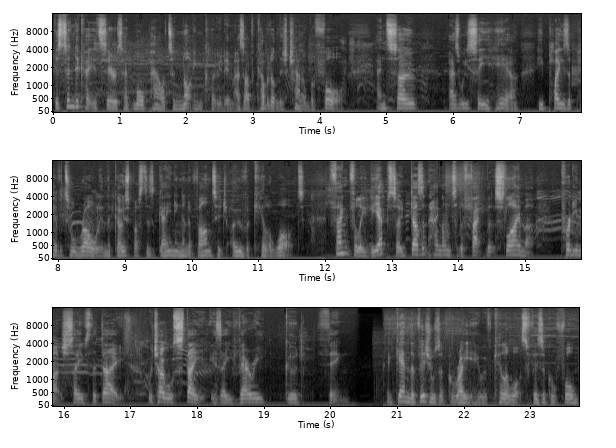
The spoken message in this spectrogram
The syndicated series had more power to not include him, as I've covered on this channel before, and so, as we see here, he plays a pivotal role in the Ghostbusters gaining an advantage over Killerwatt. Thankfully, the episode doesn't hang on to the fact that Slimer pretty much saves the day, which I will state is a very good thing. Again, the visuals are great here with Killerwatt's physical form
